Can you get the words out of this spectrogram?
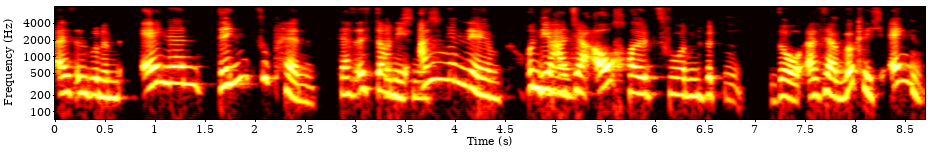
als in so einem engen Ding zu pennen. Das ist doch nicht, nicht, angenehm. Und die Nein. hat ja auch Holz vor den Hütten. So, es ist ja wirklich eng.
